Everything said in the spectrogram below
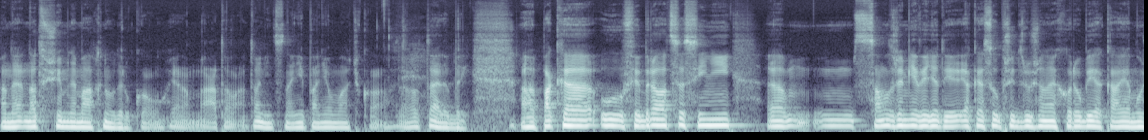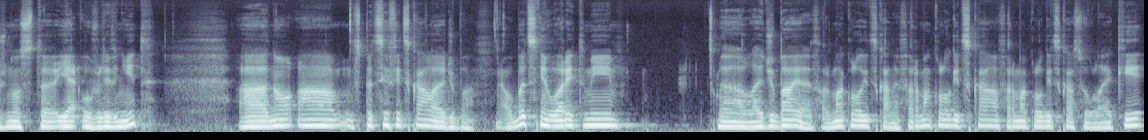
a ne, nad vším nemáchnout rukou. Jenom, a to, a to nic není, paní Omáčko. Jo, to je dobrý. A pak e, u fibrilace síní um, samozřejmě vědět, jaké jsou přidružené choroby, jaká je možnost je ovlivnit. No a specifická léčba. Obecně u arytmí Eh, léčba je farmakologická, nefarmakologická. Farmakologická jsou léky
